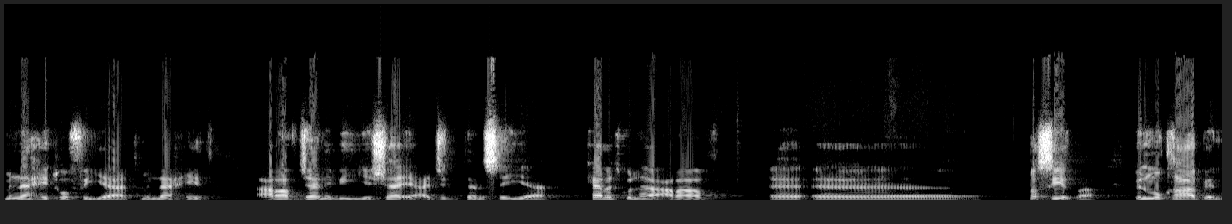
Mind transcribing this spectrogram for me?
من ناحية وفيات من ناحية أعراض جانبية شائعة جدا سيئة كانت كلها أعراض بسيطة. بالمقابل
